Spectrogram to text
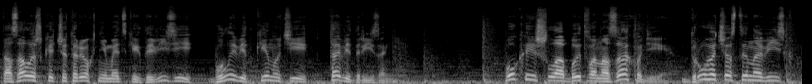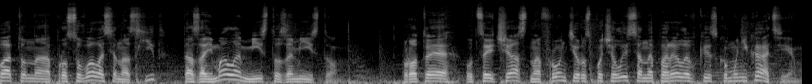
та залишки чотирьох німецьких дивізій були відкинуті та відрізані. Поки йшла битва на заході, друга частина військ Паттона просувалася на схід та займала місто за містом. Проте у цей час на фронті розпочалися непереливки з комунікаціями.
